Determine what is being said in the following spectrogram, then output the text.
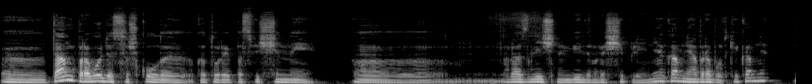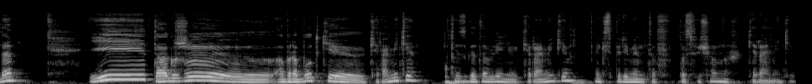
Э, там проводятся школы, которые посвящены различным видам расщепления камня, обработки камня, да, и также э, обработки керамики, изготовлению керамики, экспериментов, посвященных керамике.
